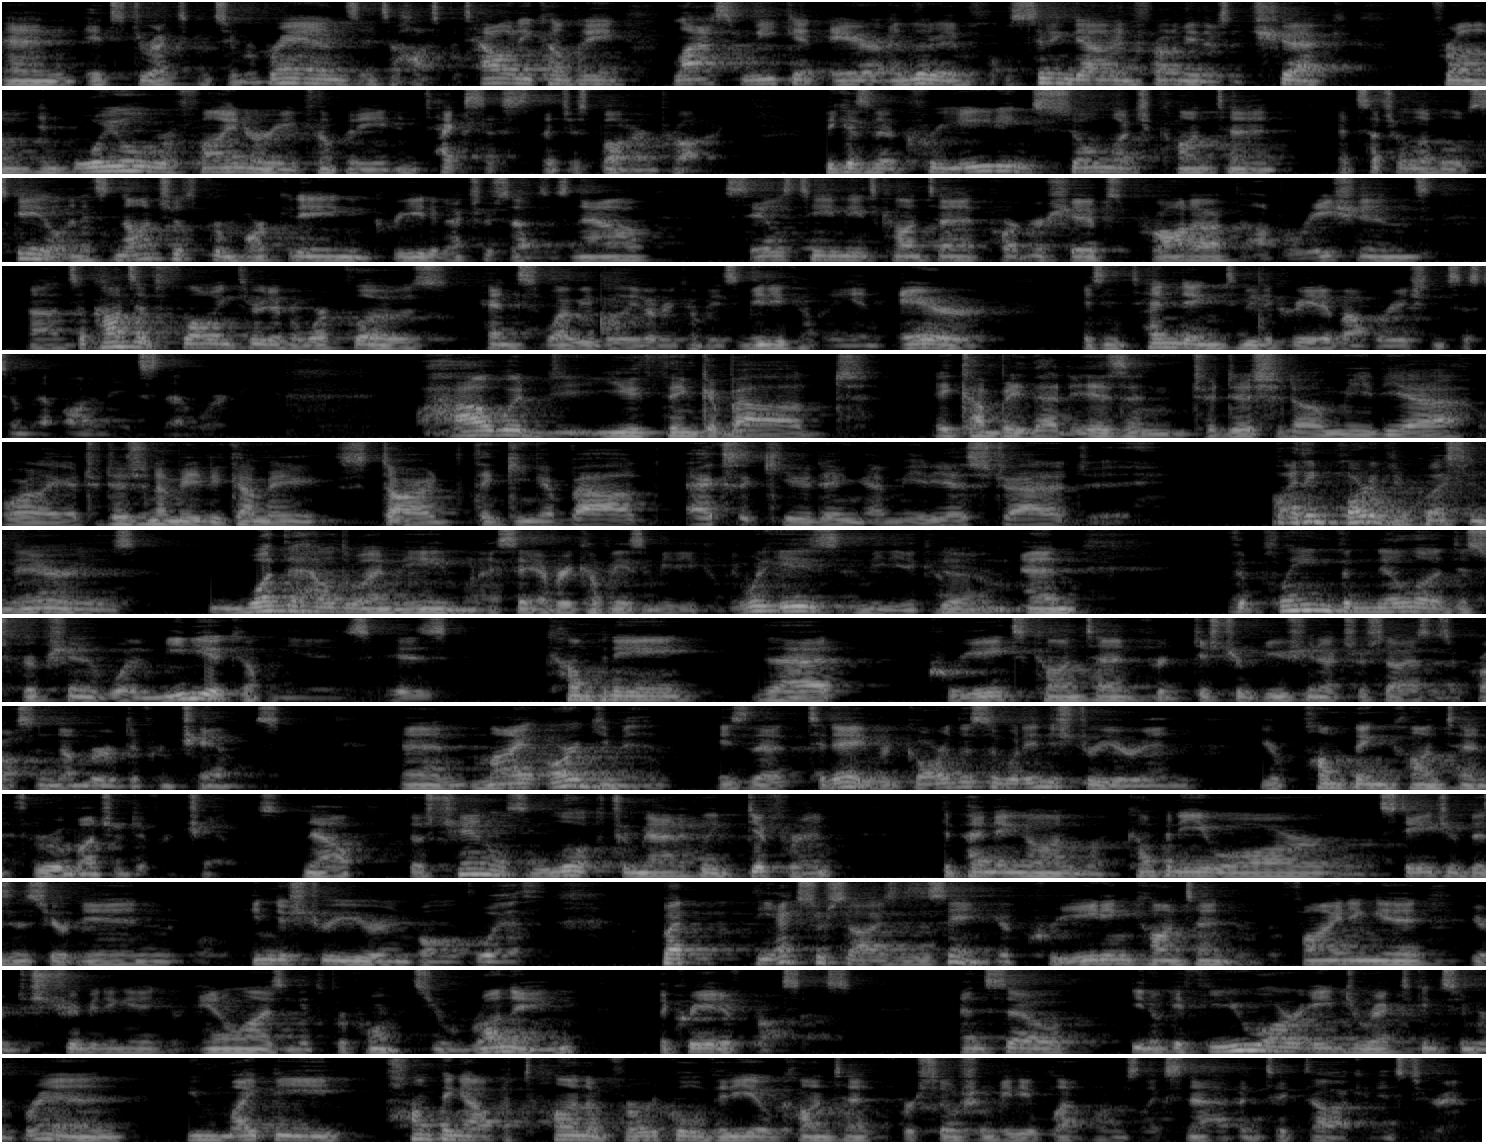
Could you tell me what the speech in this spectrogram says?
And it's direct to consumer brands. It's a hospitality company. Last week at Air, I literally sitting down in front of me. There's a check from an oil refinery company in Texas that just bought our product because they're creating so much content at such a level of scale. And it's not just for marketing and creative exercises. Now, sales team needs content, partnerships, product, operations. Uh, so content's flowing through different workflows, hence why we believe every company is a media company. And Air is intending to be the creative operation system that automates that work. How would you think about a company that isn't traditional media or like a traditional media company start thinking about executing a media strategy? Well, I think part of your question there is what the hell do I mean when I say every company is a media company? What is a media company? Yeah. And the plain vanilla description of what a media company is is a company that creates content for distribution exercises across a number of different channels. And my argument is that today, regardless of what industry you're in, you're pumping content through a bunch of different channels. Now, those channels look dramatically different depending on what company you are or what stage of business you're in or what industry you're involved with. But the exercise is the same. You're creating content, you're refining it, you're distributing it, you're analyzing its performance, you're running the creative process. And so, you know, if you are a direct consumer brand, you might be pumping out a ton of vertical video content for social media platforms like Snap and TikTok and Instagram.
